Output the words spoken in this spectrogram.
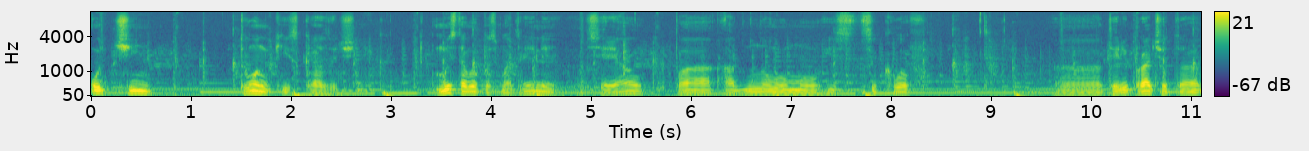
очень тонкий сказочник. Мы с тобой посмотрели сериал по одному из циклов Терри Пратчета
